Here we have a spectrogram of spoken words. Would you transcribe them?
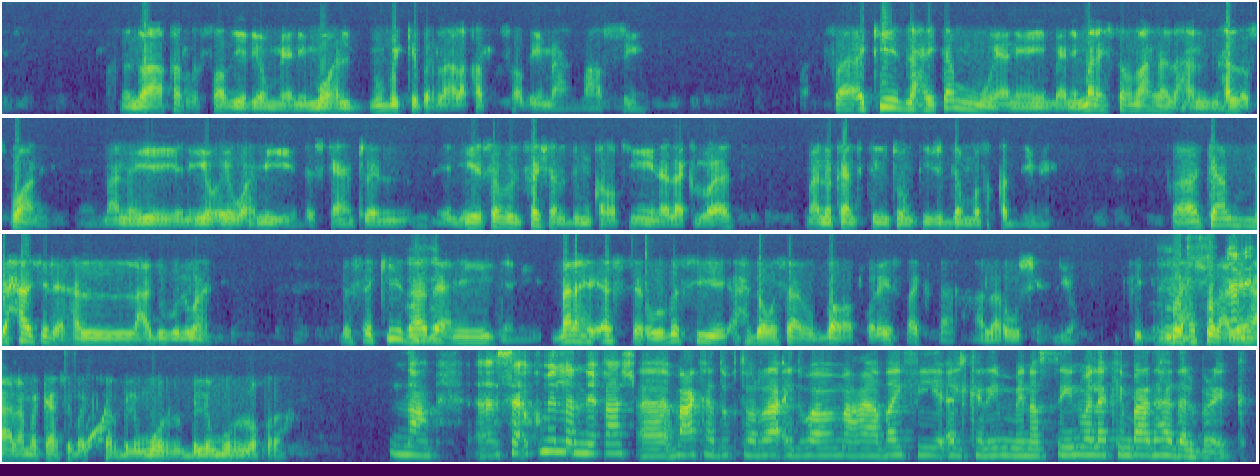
لأنه العلاقات الاقتصادية اليوم يعني مو مو بكبر العلاقات الاقتصادية مع مع الصين. فأكيد رح يتموا يعني يعني ما رح يستغنوا عن هالأسطوانة. يعني مع إنه هي يعني هي وهي وهمية بس كانت يعني هي سبب الفشل الديمقراطيين هذاك الوقت مع إنه كانت كلينتون جدا متقدمة. فكان بحاجة لهالعدو الوهمي. بس أكيد هذا يعني يعني ما راح يأثر هو بس هي احدى وسائل الضغط وليس أكثر على روسيا اليوم. في الحصول عليها على مكاسب أكثر بالامور بالأمور الأخرى. نعم. سأكمل النقاش. معك دكتور رائد ومع ضيفي الكريم من الصين ولكن بعد هذا البريك.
